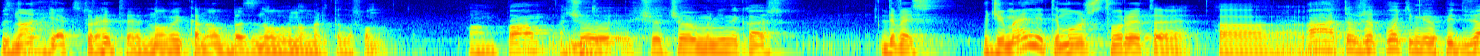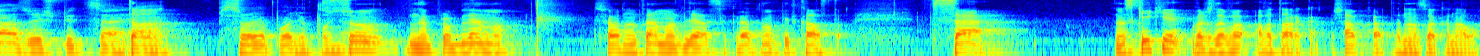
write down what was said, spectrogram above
знаю, як створити новий канал без нового номера телефону. Пам-пам. А що, що мені не кажеш? Дивись, в Gmail ти можеш створити. А, А, то вже потім його підв'язуєш під це. та, Все, я поняв, поняв. Все, не проблема. Ще одна тема для секретного підкасту. Все. Наскільки важлива аватарка, шапка та назва каналу?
